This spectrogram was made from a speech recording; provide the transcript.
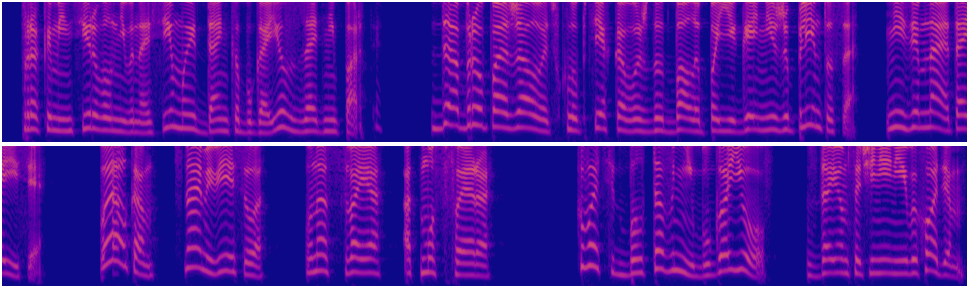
— прокомментировал невыносимый Данька Бугаев с задней парты. «Добро пожаловать в клуб тех, кого ждут баллы по ЕГЭ ниже плинтуса, неземная Таисия. Welcome, с нами весело, у нас своя атмосфера». «Хватит болтовни, Бугаев! Сдаем сочинение и выходим!»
